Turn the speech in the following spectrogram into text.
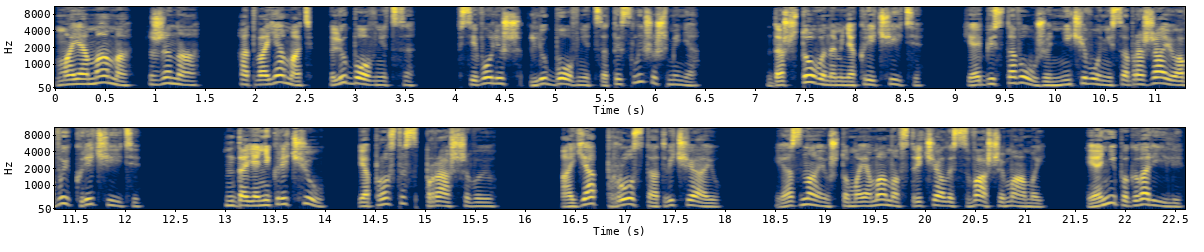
моя мама — жена, а твоя мать — любовница. Всего лишь любовница, ты слышишь меня? Да что вы на меня кричите? Я без того уже ничего не соображаю, а вы кричите. Да я не кричу, я просто спрашиваю. А я просто отвечаю. Я знаю, что моя мама встречалась с вашей мамой, и они поговорили.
